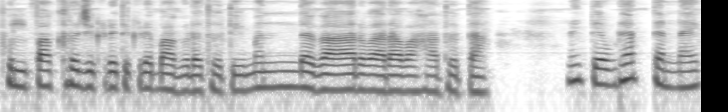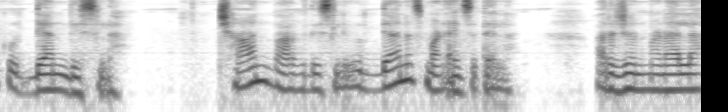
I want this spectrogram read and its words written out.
फुलपाखरं जिकडे तिकडे बागडत होती. मंदगार वारा वाहत होता. आणि तेवढ्यात त्यांना एक उद्यान दिसलं. छान बाग दिसली. उद्यानच म्हणायचं त्याला. अर्जुन म्हणाला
